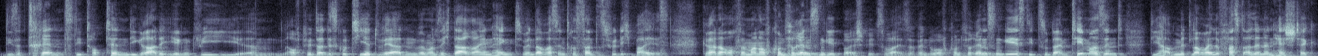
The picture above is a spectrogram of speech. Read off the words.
diese Trends, die Top Ten, die gerade irgendwie ähm, auf Twitter diskutiert werden, wenn man sich da reinhängt, wenn da was Interessantes für dich bei ist. Gerade auch wenn man auf Konferenzen geht beispielsweise. Wenn du auf Konferenzen gehst, die zu deinem Thema sind, die haben mittlerweile fast alle einen Hashtag.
